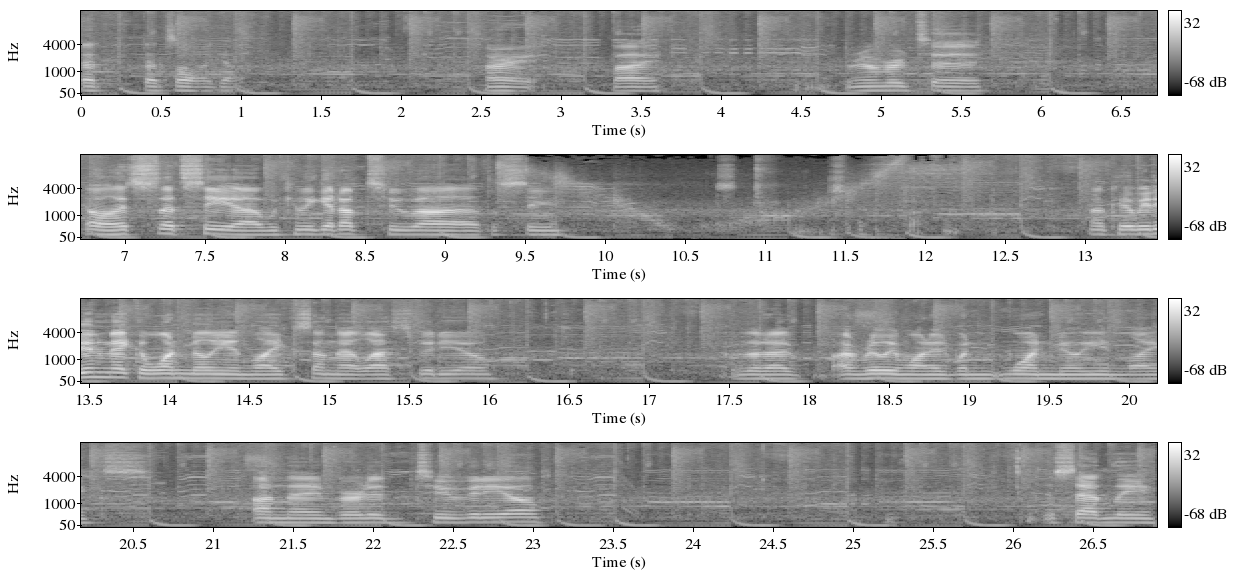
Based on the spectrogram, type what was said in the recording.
That that's all I got. All right, bye. Remember to. Oh, let's let's see. Uh, we can we get up to uh, let's see. Okay, we didn't make a 1 million likes on that last video. That I I really wanted when 1 million likes on the inverted 2 video sadly,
